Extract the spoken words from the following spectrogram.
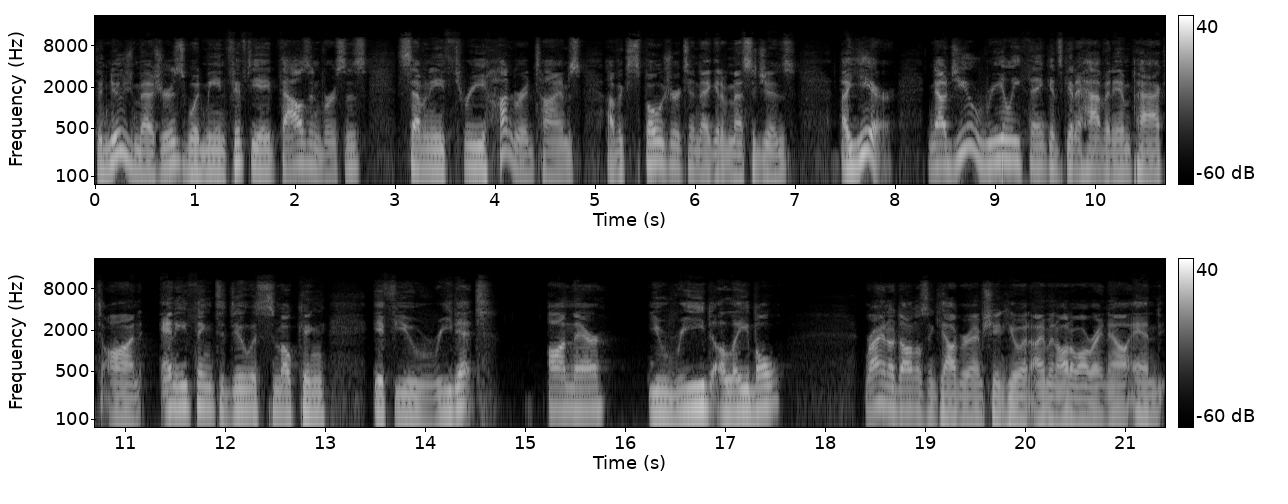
the news measures would mean 58,000 versus 7,300 times of exposure to negative messages a year. Now, do you really think it's going to have an impact on anything to do with smoking if you read it on there? You read a label? Ryan O'Donnell's in Calgary. I'm Shane Hewitt. I'm in Ottawa right now. And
